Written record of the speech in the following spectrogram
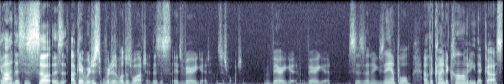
God, this is so this is okay, we're just we're just we'll just watch it. This is it's very good. Let's just watch it. Very good. Very good. This is an example of the kind of comedy that Gus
